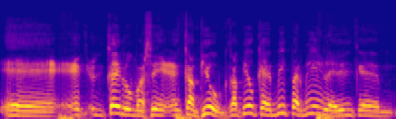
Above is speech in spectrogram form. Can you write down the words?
E, e che lui sì, è un campione, un campione che mi per me è un che,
